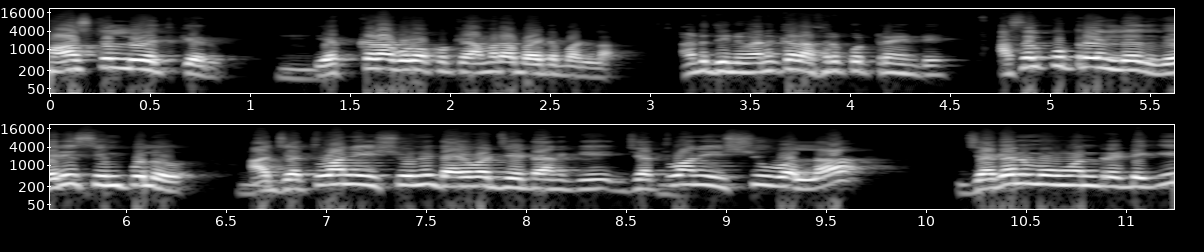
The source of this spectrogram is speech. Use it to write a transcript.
హాస్టల్లో ఎతికారు. ఉమ్. ఎక్కడా కూడా ఒక కెమెరా బయటపడలా. అంటే దీని వెనకాల అసలు కుట్ర ఏంటి? అసలు కుట్ర ఏం లేదు. వెరీ సింపుల్ ఆ జత్వాని ఇష్యూని డైవర్ట్ చేయడానికి జత్వాని ఇష్యూ వల్ల జగన్మోహన్ రెడ్డికి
